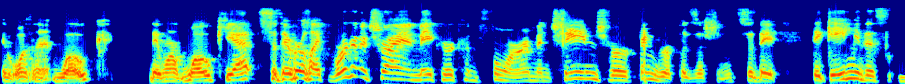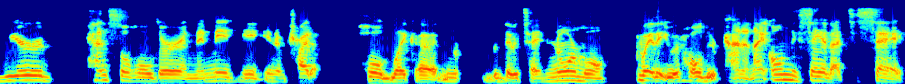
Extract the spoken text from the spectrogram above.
it wasn't woke, they weren't woke yet. So they were like, we're going to try and make her conform and change her finger position. So they, they gave me this weird pencil holder and they made me, you know, try to hold like a they would say normal way that you would hold your pen and i only say that to say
